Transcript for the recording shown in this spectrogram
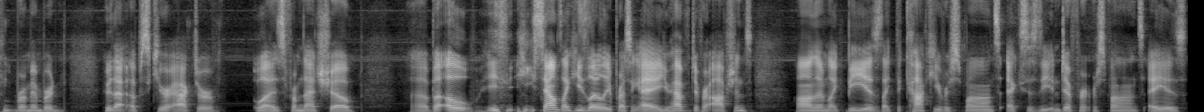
remembered who that obscure actor was from that show. Uh, but oh, he he sounds like he's literally pressing A. You have different options on them. Like B is like the cocky response, X is the indifferent response, A is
